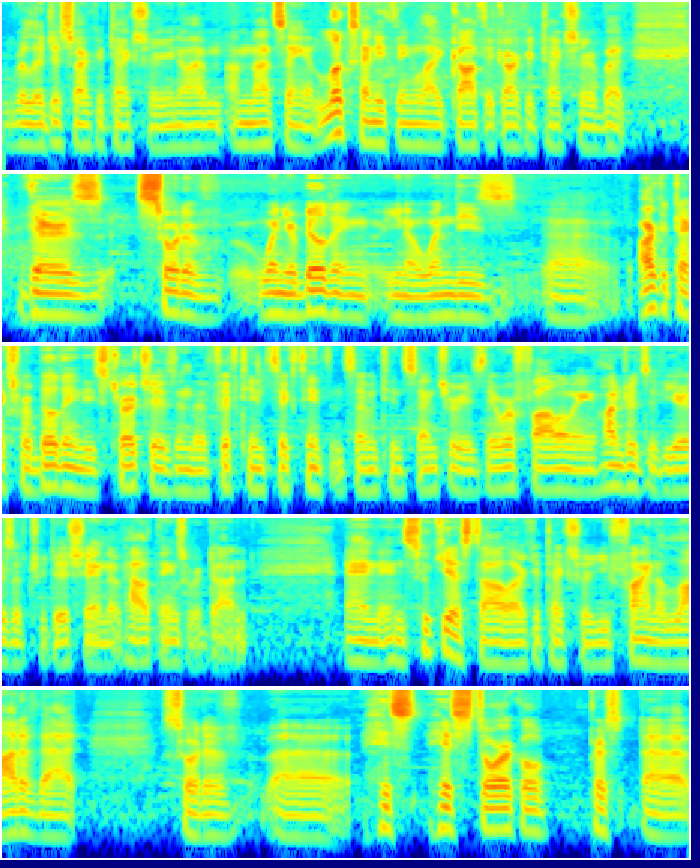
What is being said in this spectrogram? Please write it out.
religious architecture. You know, I'm, I'm not saying it looks anything like Gothic architecture, but there's sort of when you're building, you know, when these uh, architects were building these churches in the 15th, 16th, and 17th centuries, they were following hundreds of years of tradition of how things were done. And in Sukiya style architecture, you find a lot of that sort of uh, his, historical pers- uh,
